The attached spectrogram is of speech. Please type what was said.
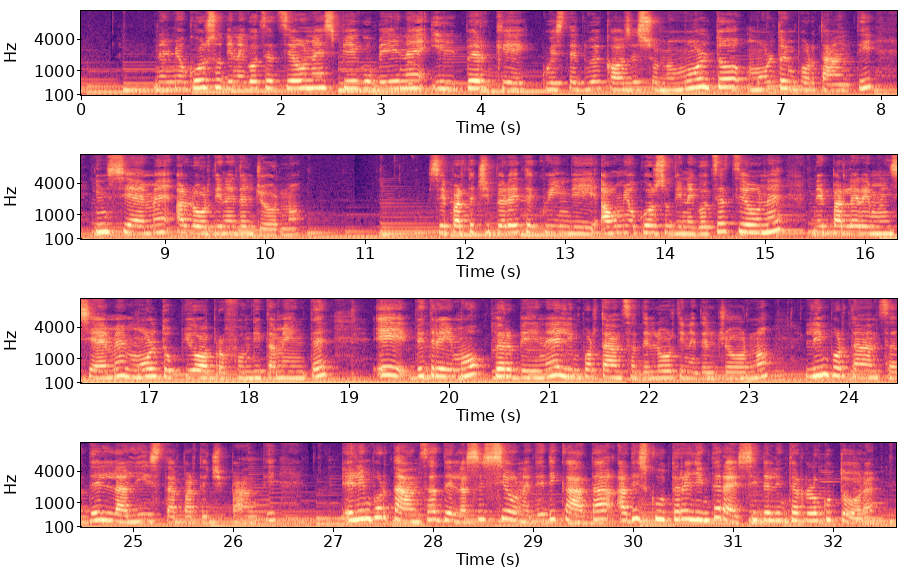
Nel mio corso di negoziazione spiego bene il perché queste due cose sono molto molto importanti insieme all'ordine del giorno. Se parteciperete quindi a un mio corso di negoziazione ne parleremo insieme molto più approfonditamente e vedremo per bene l'importanza dell'ordine del giorno, l'importanza della lista partecipanti e l'importanza della sessione dedicata a discutere gli interessi dell'interlocutore.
